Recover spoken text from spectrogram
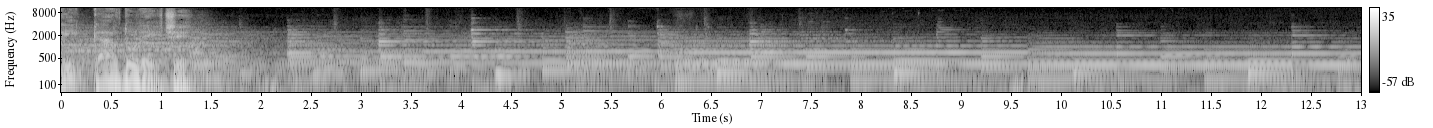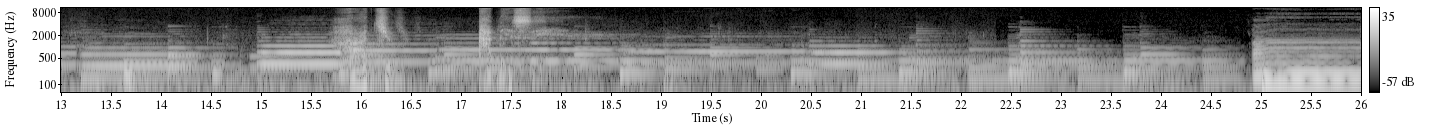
Ricardo Leite. Rádio ABC. Ah,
